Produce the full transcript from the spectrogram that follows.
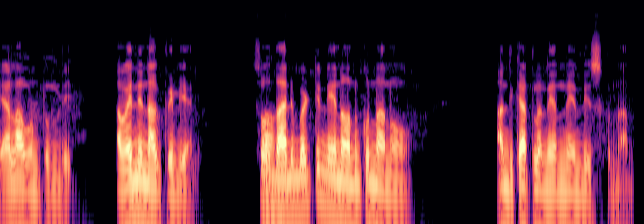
ఎలా ఉంటుంది? అవన్నీ నాకు తెలియాలి. సో. దాన్ని బట్టి నేను అనుకున్నాను. అందుకే అట్లా నిర్ణయం తీసుకున్నాను.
